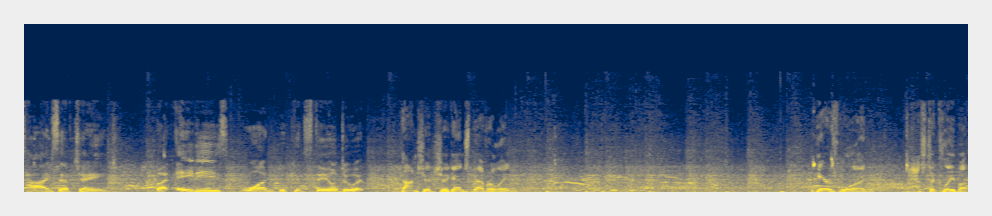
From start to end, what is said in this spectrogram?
Times have changed. But AD's, one who can still do it. Doncic against Beverley. Here's Wood. Pass to Kleber.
